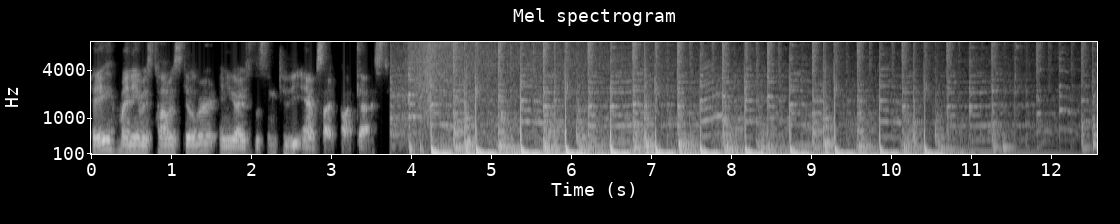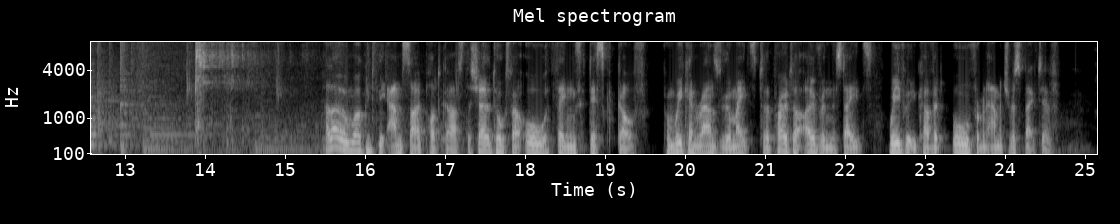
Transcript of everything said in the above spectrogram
Hey, my name is Thomas Gilbert, and you guys are listening to the Amside podcast. Hello and welcome to the Amside podcast, the show that talks about all things disc golf. From weekend rounds with your mates to the Pro Tour over in the States, we've got you covered all from an amateur perspective.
